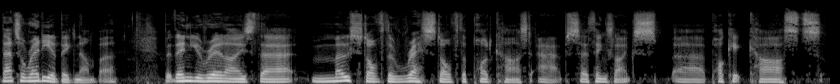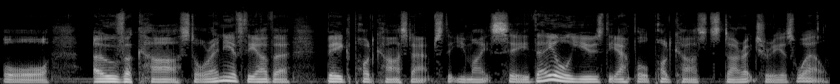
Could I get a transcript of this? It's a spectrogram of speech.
That's already a big number. But then you realize that most of the rest of the podcast apps, so things like uh, Pocket Casts or Overcast or any of the other big podcast apps that you might see, they all use the Apple Podcasts directory as well.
